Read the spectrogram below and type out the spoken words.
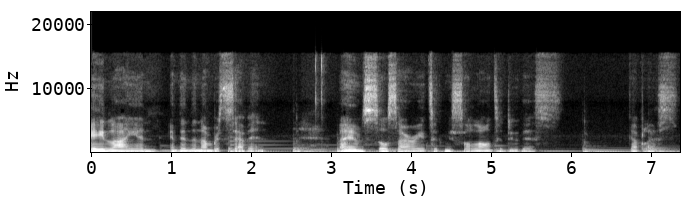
a lion, and then the number seven. I am so sorry it took me so long to do this. God bless.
